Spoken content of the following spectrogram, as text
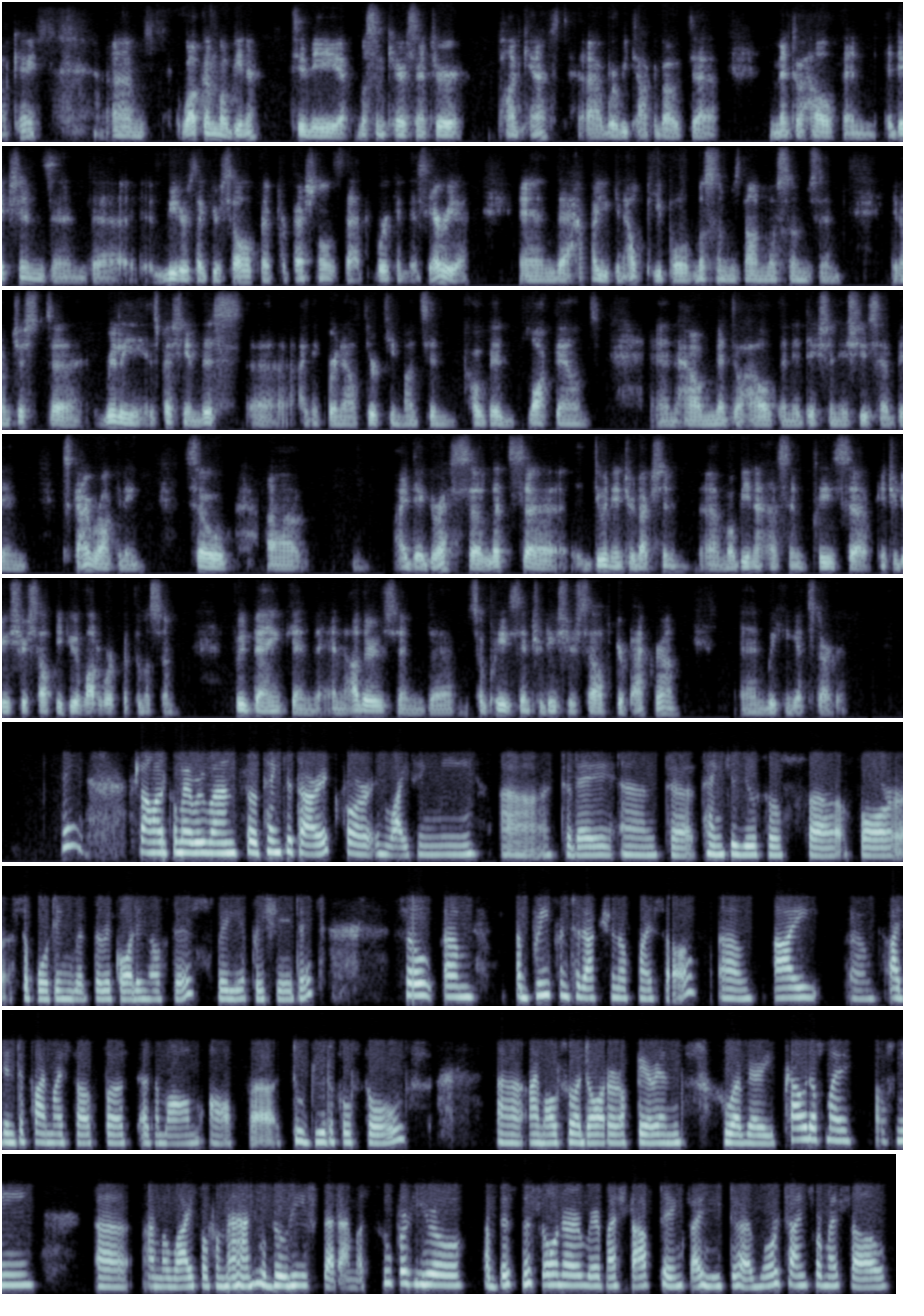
Okay. Um, welcome, Mobina, to the Muslim Care Center podcast, uh, where we talk about uh, mental health and addictions and uh, leaders like yourself and professionals that work in this area and uh, how you can help people, Muslims, non-Muslims, and you know, just uh, really, especially in this, uh, I think we're now 13 months in COVID lockdowns and how mental health and addiction issues have been skyrocketing. So uh, I digress. Uh, let's uh, do an introduction. Uh, Mobina Hassan, please uh, introduce yourself. You do a lot of work with the Muslim Food Bank and, and others. And uh, so please introduce yourself, your background, and we can get started. Hey, Assalamu alaikum, everyone. So thank you, Tariq, for inviting me uh, today. And thank you, Yusuf, for supporting with the recording of this. Really appreciate it. So um, a brief introduction of myself. Um, I um, identify myself first as a mom of uh, two beautiful souls. Uh, I'm also a daughter of parents who are very proud of my of me. Uh, I'm a wife of a man who believes that I'm a superhero, a business owner where my staff thinks I need to have more time for myself.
